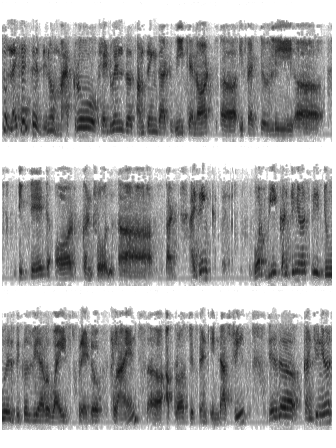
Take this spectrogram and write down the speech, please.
So like I said, you know, macro headwinds are something that we cannot uh, effectively uh, dictate or control. Uh, but I think what we continuously do is because we have a wide spread of clients uh, across different industries, there's a continuous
